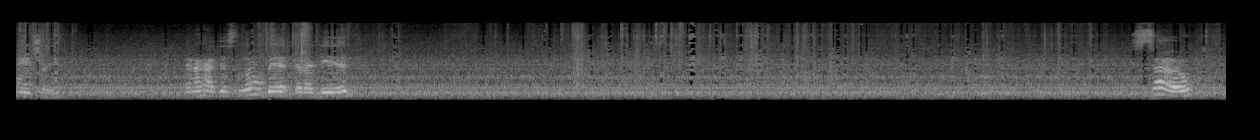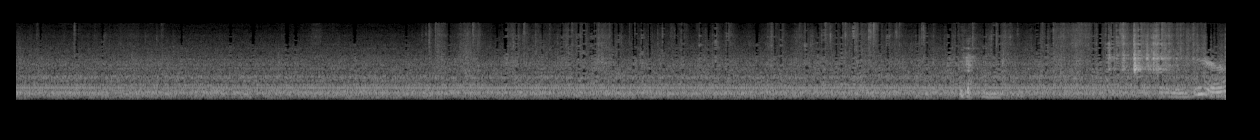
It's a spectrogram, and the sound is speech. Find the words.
pantry. Then I had this little bit that I did. So, in here,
